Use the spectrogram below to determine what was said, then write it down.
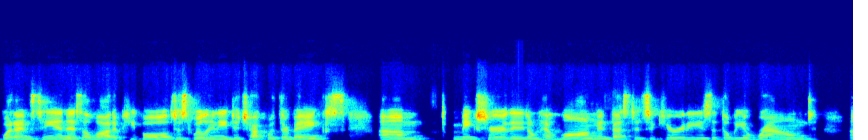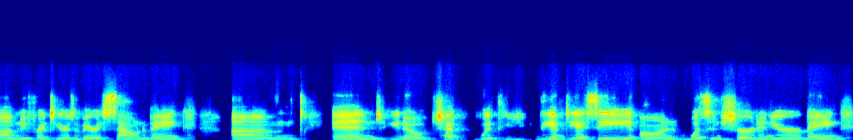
what I'm seeing is a lot of people just really need to check with their banks, um, make sure they don't have long invested securities, that they'll be around. Um, New Frontier is a very sound bank. Um, and, you know, check with the FDIC on what's insured in your bank,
